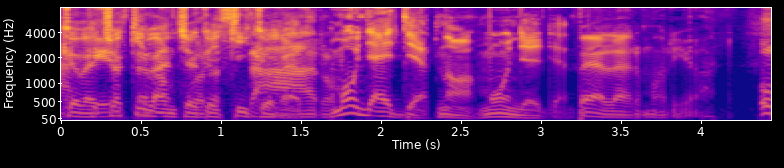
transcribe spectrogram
követ, csak kíváncsiak, hogy ki követ. Mondj egyet, na, mondj egyet. Peller Marian. Ó,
